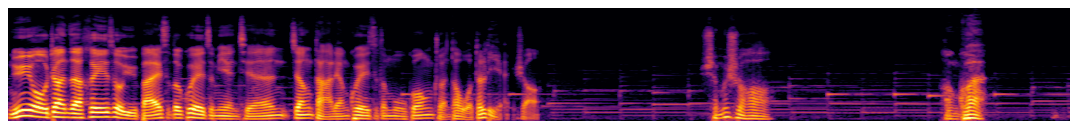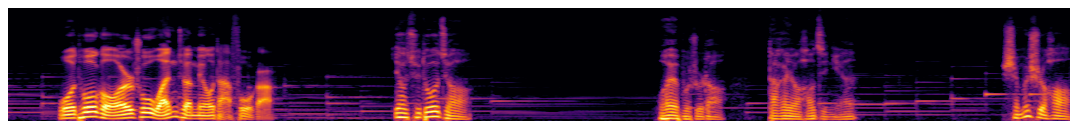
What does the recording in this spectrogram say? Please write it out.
女友站在黑色与白色的柜子面前，将打量柜子的目光转到我的脸上。什么时候？很快。我脱口而出，完全没有打腹稿。要去多久？我也不知道，大概要好几年。什么时候？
